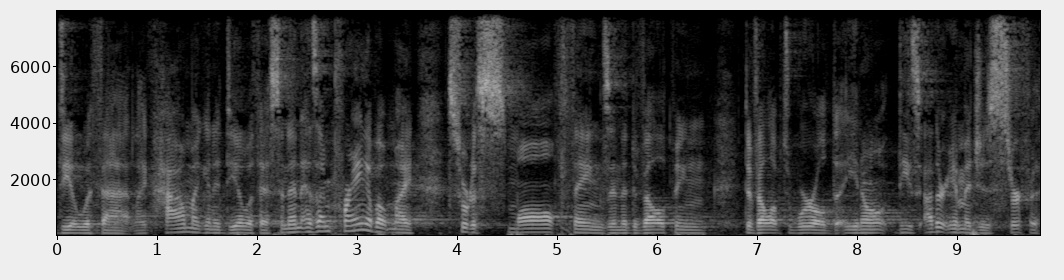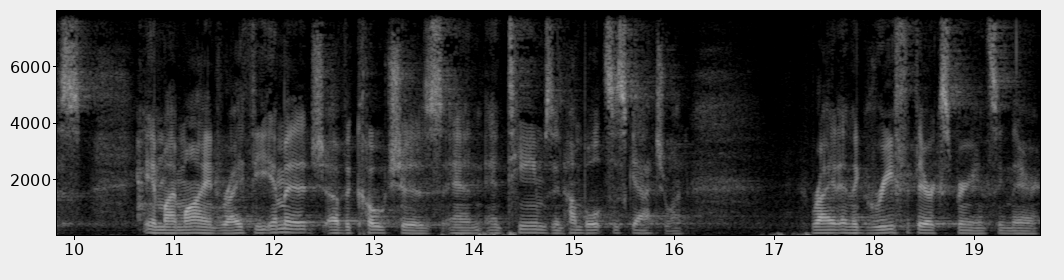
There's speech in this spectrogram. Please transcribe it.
deal with that. Like, how am I going to deal with this? And then as I'm praying about my sort of small things in the developing, developed world, you know, these other images surface in my mind, right? The image of the coaches and, and teams in Humboldt, Saskatchewan, right? And the grief that they're experiencing there.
